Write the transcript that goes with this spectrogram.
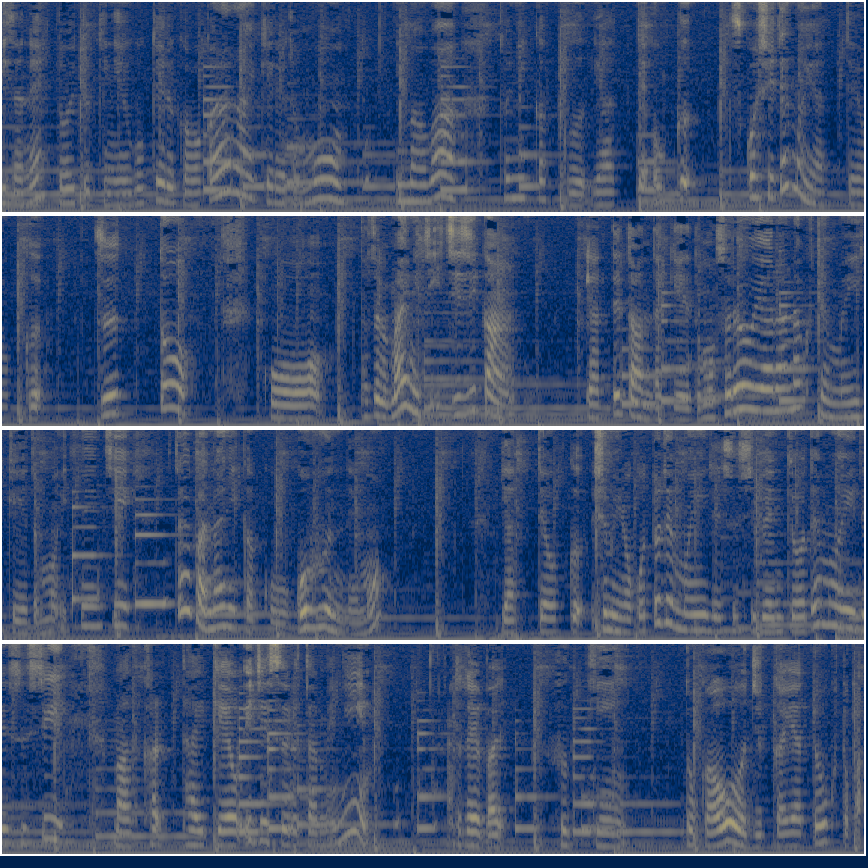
いざねどういう時に動けるかわからないけれども今はとにかくやっておく。少しでもやっておく。ずっとこう例えば毎日1時間やってたんだけれどもそれをやらなくてもいいけれども1日例えば何かこう5分でもやっておく。趣味のことでもいいですし勉強でもいいですし、まあ、体型を維持するために例えば腹筋とかを10回やっておくとか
